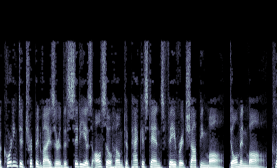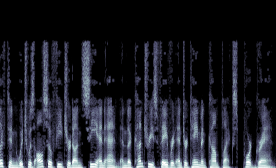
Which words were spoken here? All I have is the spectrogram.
According to TripAdvisor the city is also home to Pakistan's favorite shopping mall, Dolmen Mall, Clifton which was also featured on CNN and the country's favorite entertainment complex, Port Grand.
